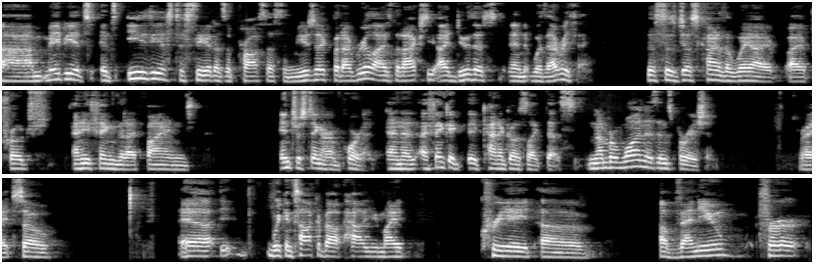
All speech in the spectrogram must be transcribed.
um, maybe it's it's easiest to see it as a process in music, but I realize that actually I do this in, with everything. This is just kind of the way I, I approach anything that I find interesting or important. And I think it, it kind of goes like this. Number one is inspiration, right? So uh, we can talk about how you might create a a venue for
